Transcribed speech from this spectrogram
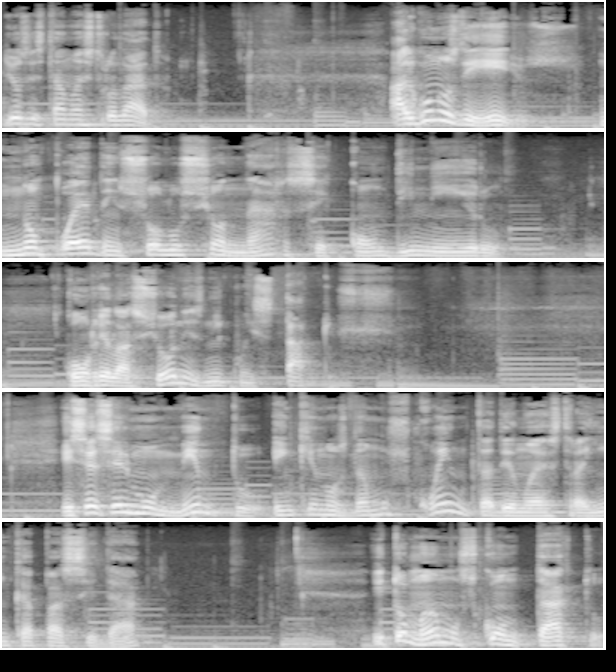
Deus está ao nosso lado. Alguns de eles não podem solucionar-se com dinheiro, com relações nem com status. Esse é o momento em que nos damos conta de nossa incapacidade e tomamos contato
